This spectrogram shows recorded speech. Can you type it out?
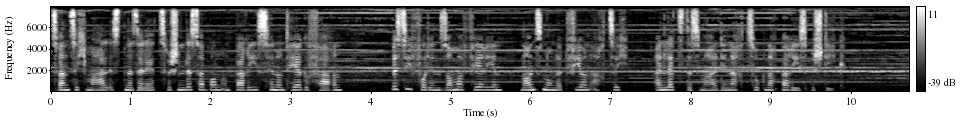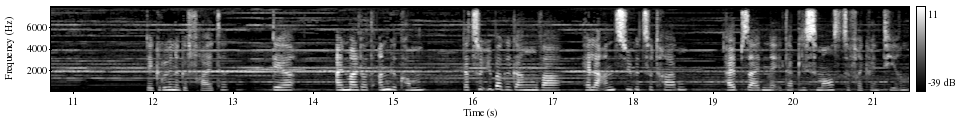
Zwanzigmal ist Nazareth zwischen Lissabon und Paris hin und her gefahren, bis sie vor den Sommerferien 1984 ein letztes Mal den Nachtzug nach Paris bestieg. Der grüne Gefreite, der, einmal dort angekommen, dazu übergegangen war, helle Anzüge zu tragen, halbseidene Etablissements zu frequentieren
